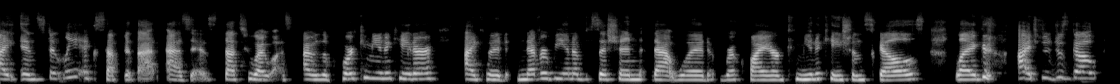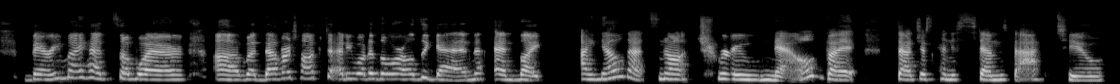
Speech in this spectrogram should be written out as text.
I instantly accepted that as is. That's who I was. I was a poor communicator. I could never be in a position that would require communication skills. Like I should just go bury my head somewhere, uh, but never talk to anyone in the world again. And like, I know that's not true now, but that just kind of stems back to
